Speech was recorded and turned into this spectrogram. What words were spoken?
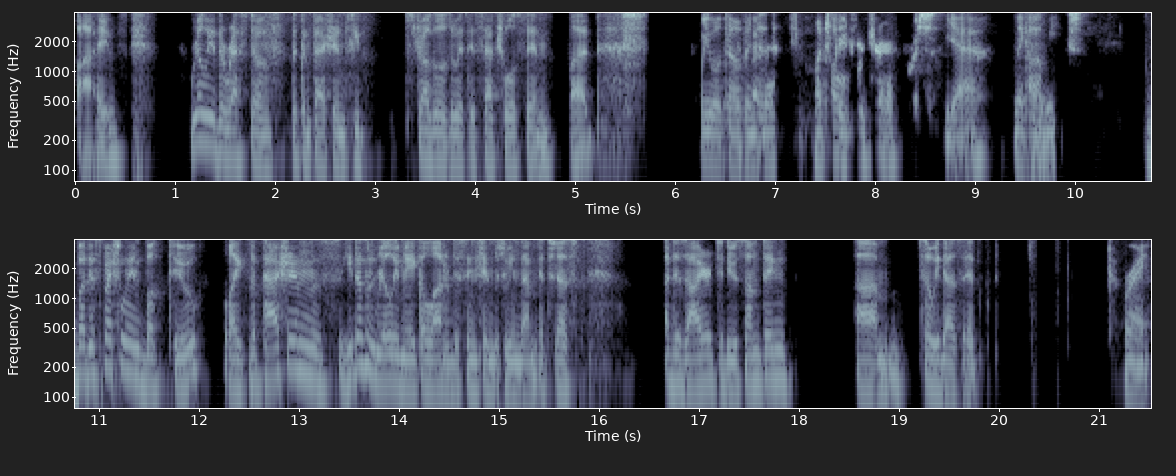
five. Really, the rest of the confessions, he struggles with his sexual sin, but we will delve into that much. Oh, for sure. Of course. Yeah, in the coming um, weeks. But especially in book two, like the passions, he doesn't really make a lot of distinction between them. It's just a desire to do something. Um, so he does it. Right.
